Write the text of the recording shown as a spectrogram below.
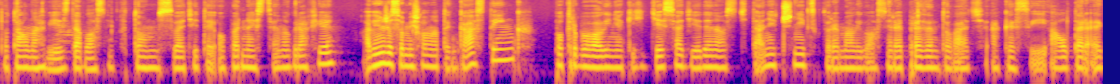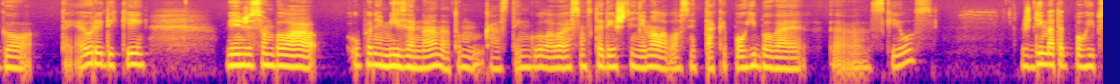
totálna hviezda vlastne v tom svete tej opernej scenografie. A viem, že som išla na ten casting, potrebovali nejakých 10-11 tanečníc, ktoré mali vlastne reprezentovať akési alter ego tej Euridiky. Viem, že som bola úplne mizerná na tom castingu, lebo ja som vtedy ešte nemala vlastne také pohybové uh, skills vždy ma ten pohyb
